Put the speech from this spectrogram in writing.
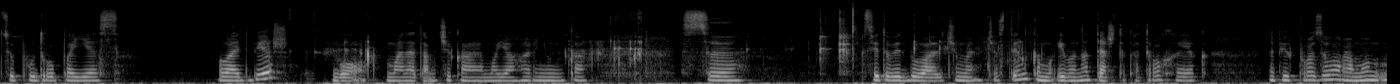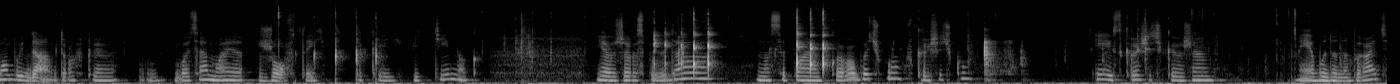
цю пудру Paes Light Beige, бо в мене там чекає моя гарнюнька з світовідбиваючими частинками, і вона теж така трохи як напівпрозора, мабуть, да, трошки, бо ця має жовтий такий відтінок. Я вже розповідала, насипаємо в коробочку, в кришечку, і з кришечки вже Я буду набирати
